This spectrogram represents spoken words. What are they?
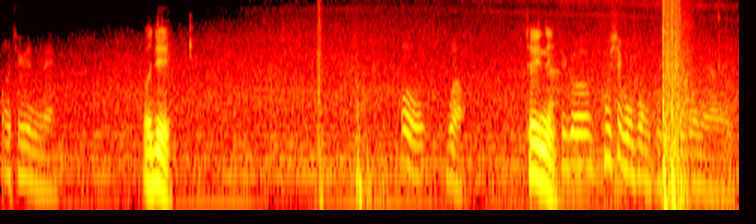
어, 저기 있네. 어디? 어, 뭐야. 저 있네. 지금 95번, 95번에 하나 있어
